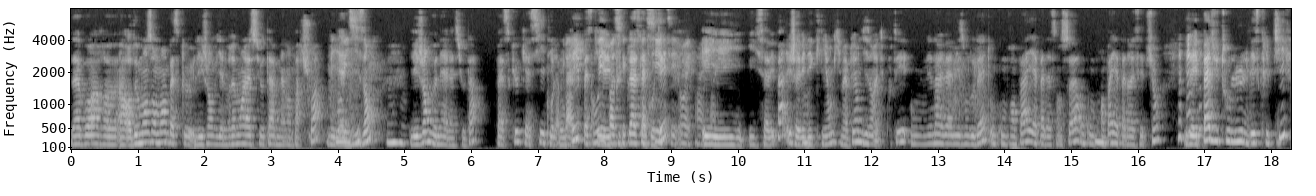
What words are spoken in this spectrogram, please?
d'avoir, euh, alors de moins en moins parce que les gens viennent vraiment à la Ciotat maintenant par choix, mais il y a Oui. 10 ans, Mhm. les gens venaient à la Ciotat parce que Cassis était plage. parce qu'il Oui, y avait parce plus de place à côté. était- Et ils, ils savaient pas. Et j'avais Mm. des clients qui m'appelaient en me disant écoutez, on vient d'arriver à la maison d'Odette, on comprend pas, il n'y a pas d'ascenseur, on comprend Mm. pas, il n'y a pas de réception. Ils n'avaient pas du tout lu le descriptif.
